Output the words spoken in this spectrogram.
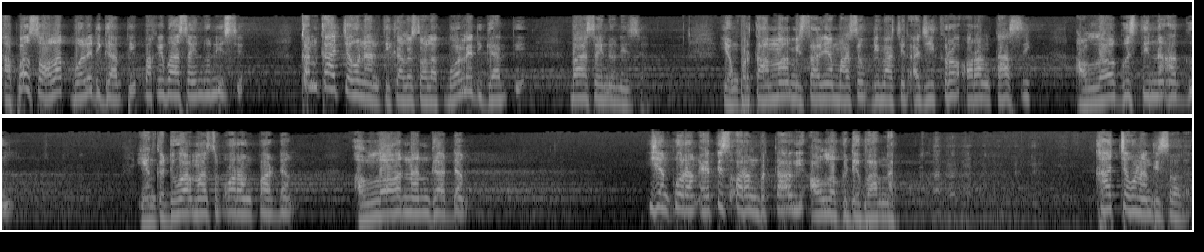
apa sholat boleh diganti pakai bahasa Indonesia. Kan kacau nanti kalau sholat boleh diganti bahasa Indonesia. Yang pertama misalnya masuk di Masjid Ajikro orang Tasik. Allah Gustina Agung. Yang kedua masuk orang Padang. Allah nan gadang. Yang kurang etis orang Betawi Allah gede banget. Kacau nanti sholat.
